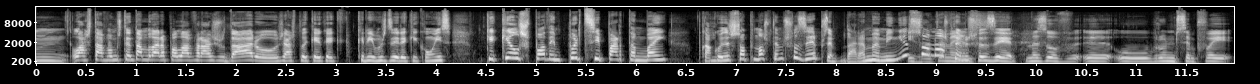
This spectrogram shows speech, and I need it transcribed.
Um, lá está, vamos tentar mudar a palavra ajudar, ou já expliquei o que é que queríamos dizer aqui com isso. O que é que eles podem participar também porque há coisas só que nós podemos fazer. Por exemplo, dar a maminha Exatamente. só nós podemos fazer. Mas houve, uh, o Bruno sempre foi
